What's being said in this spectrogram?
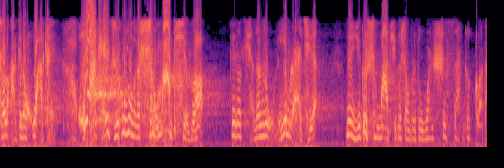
哧啦给他划开，划开之后用那个生马坯子给他贴在肉里边去。那一个生马坯子上边都纹十三个疙瘩，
